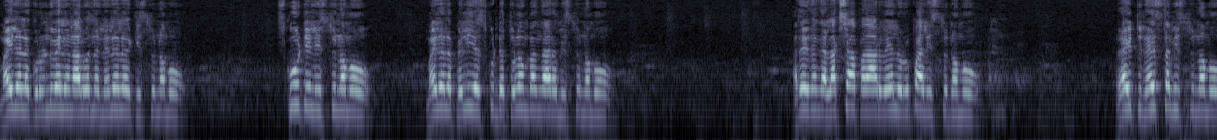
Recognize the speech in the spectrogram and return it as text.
మహిళలకు రెండు వేల నాలుగు వందల నెలలకు ఇస్తున్నాము. స్కూటీలు ఇస్తున్నాము. మహిళలు పెళ్ళి చేసుకుంటే తులం బంగారం ఇస్తున్నాము. అదేవిధంగా లక్షా పదహారు వేల రూపాయలు ఇస్తున్నాము. రైతు నేస్తం ఇస్తున్నాము.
